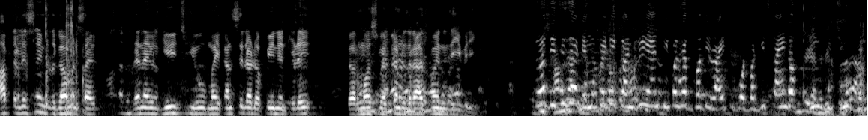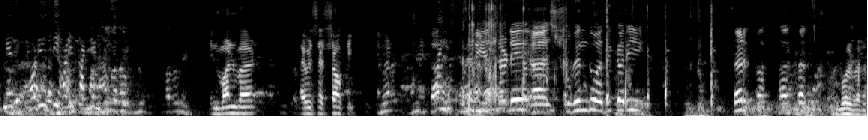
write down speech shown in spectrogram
After listening to the government side, then I will give you my considered opinion today. You are most welcome to the Rajbhavan in the evening. Sir, this is a democratic country, and people have got the right to vote. But this kind of thing which you witnessed, what do you see? How do you condemn this? In one word, I will say shocking. yesterday uh, Suvendu Adhikari sir বলবে না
